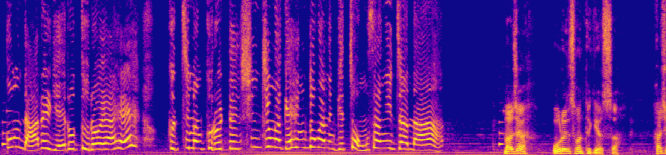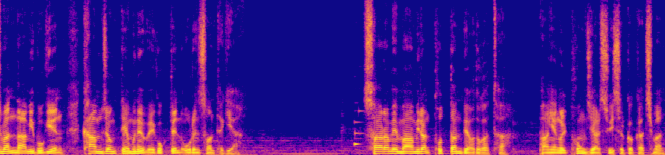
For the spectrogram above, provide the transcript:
꼭 나를 예로 들어야 해? 그치만 그럴 땐 신중하게 행동하는 게 정상이잖아. 맞아, 옳은 선택이었어. 하지만 남이 보기엔 감정 때문에 왜곡된 옳은 선택이야. 사람의 마음이란 돛단 배와도 같아. 방향을 통제할 수 있을 것 같지만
